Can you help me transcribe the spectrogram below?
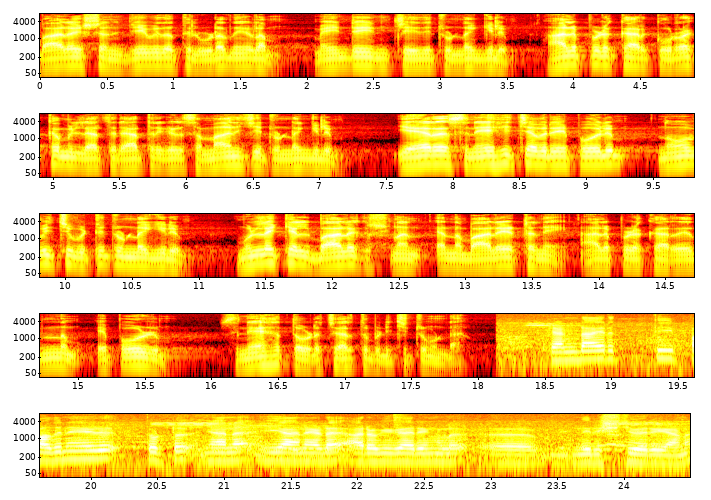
ബാലകൃഷ്ണൻ ജീവിതത്തിൽ ഉടനീളം മെയിന്റെയിൻ ചെയ്തിട്ടുണ്ടെങ്കിലും ആലപ്പുഴക്കാർക്ക് ഉറക്കമില്ലാത്ത രാത്രികൾ സമ്മാനിച്ചിട്ടുണ്ടെങ്കിലും ഏറെ സ്നേഹിച്ചവരെ പോലും നോവിച്ചു വിട്ടിട്ടുണ്ടെങ്കിലും മുല്ലയ്ക്കൽ ബാലകൃഷ്ണൻ എന്ന ബാലേട്ടനെ ആലപ്പുഴക്കാർ എന്നും എപ്പോഴും സ്നേഹത്തോടെ ചേർത്ത് പിടിച്ചിട്ടുമുണ്ട്. രണ്ടായിരത്തി പതിനേഴ് തൊട്ട് ഞാൻ ഈ ആനയുടെ ആരോഗ്യകാര്യങ്ങൾ നിരീക്ഷിച്ചു വരികയാണ്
